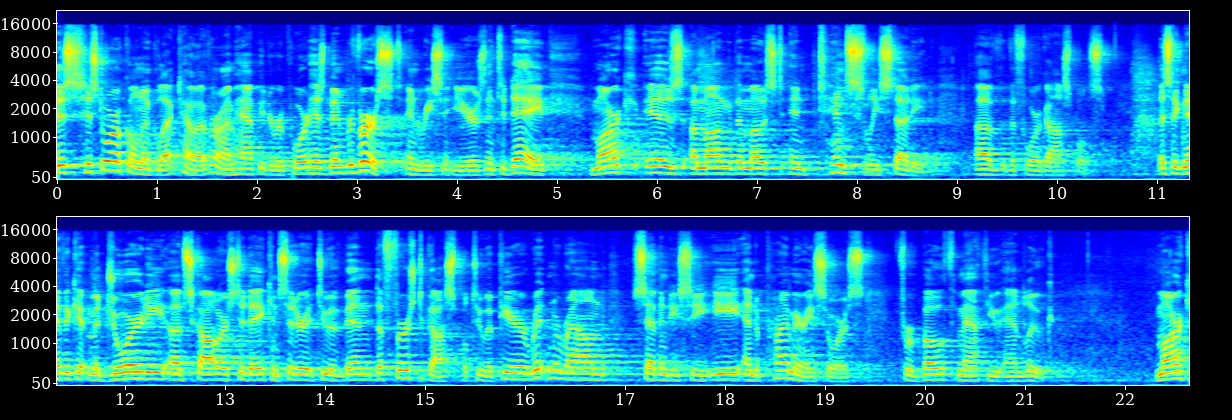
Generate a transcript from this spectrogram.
This historical neglect, however, I'm happy to report, has been reversed in recent years, and today Mark is among the most intensely studied of the four Gospels. A significant majority of scholars today consider it to have been the first Gospel to appear, written around 70 CE, and a primary source for both Matthew and Luke. Mark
